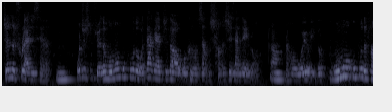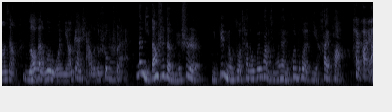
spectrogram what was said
真的出来之前，嗯，我只是觉得模模糊糊的，我大概知道我可能想尝试一下内容，嗯，然后我有一个模模糊糊的方向，老板问我你要干啥，我都说不出来，那你当时等于是你并没有做太多规划的情况下，你会不会也害怕？害怕呀。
